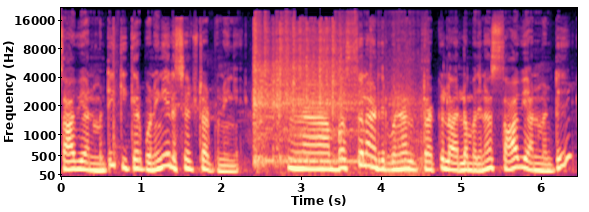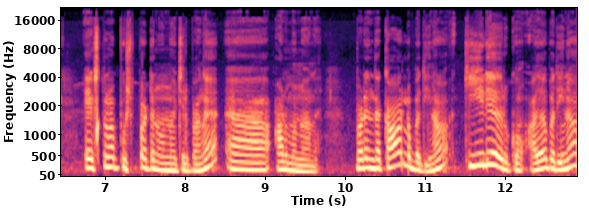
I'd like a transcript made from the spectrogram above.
சாவி ஆன் பண்ணிட்டு கிக்கர் பண்ணுவீங்க இல்லை செல்ஃப் ஸ்டார்ட் பண்ணுவீங்க. பஸ்ஸெல்லாம் எடுத்துகிட்டு போனீங்கன்னா ட்ரக்கு லாரிலாம் பார்த்தீங்கன்னா சாவி ஆன் பண்ணிட்டு எக்ஸ்ட்ரலாக புஷ் பட்டன் ஒன்று வச்சுருப்பாங்க ஆன் பண்ணுவாங்க. பட் இந்த காரில் பார்த்தீங்கன்னா கீழே இருக்கும். அதாவது பார்த்தீங்கன்னா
